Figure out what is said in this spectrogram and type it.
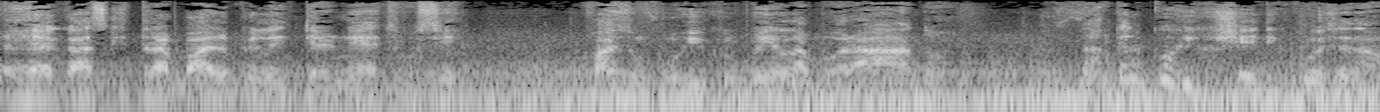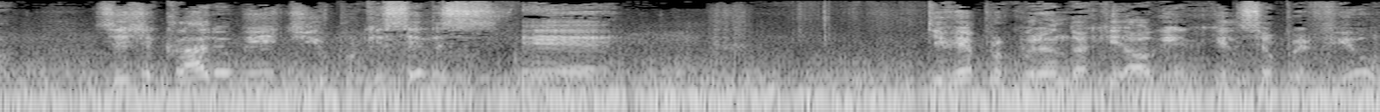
RHs que trabalham pela internet. Você faz um currículo bem elaborado. Não é aquele currículo cheio de coisa não. Seja claro e objetivo, porque se eles é, tiver procurando aqui, alguém com aquele seu perfil,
